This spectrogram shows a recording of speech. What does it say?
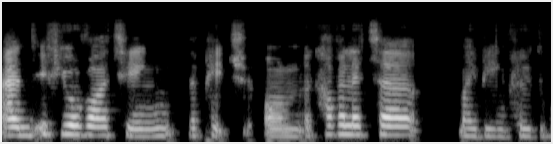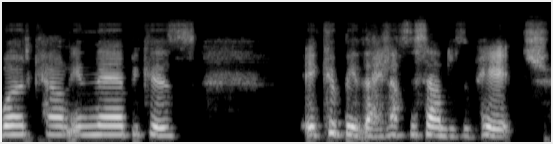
And if you're writing the pitch on a cover letter, maybe include the word count in there because it could be they love the sound of the pitch.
